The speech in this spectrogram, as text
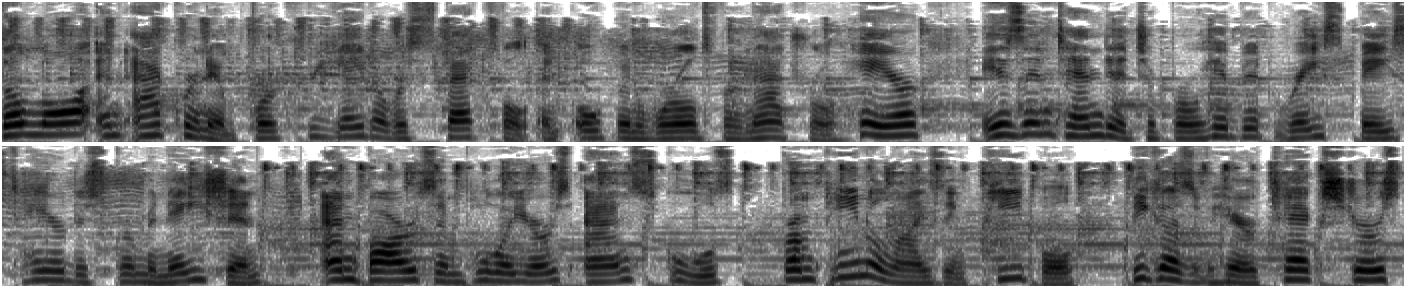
The law, an acronym for Create a Respectful and Open World for Natural Hair, is intended to prohibit race based hair discrimination and bars employers and schools from penalizing people because of hair textures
